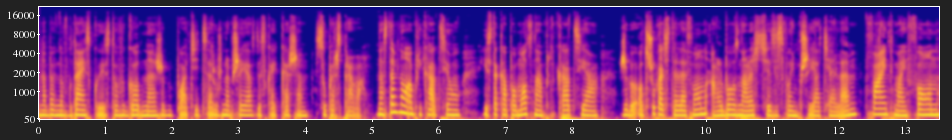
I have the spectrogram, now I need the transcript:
na pewno w Gdańsku jest to wygodne, żeby płacić za różne przejazdy SkyCashem. Super sprawa. Następną aplikacją jest taka pomocna aplikacja, żeby odszukać telefon albo znaleźć się ze swoim przyjacielem. Find My Phone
